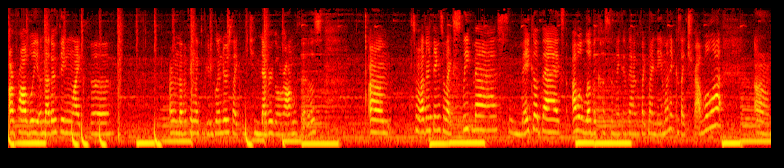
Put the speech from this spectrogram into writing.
are probably another thing like the or another thing like the beauty blenders, like you can never go wrong with those. Um, some other things are like sleep masks, makeup bags. I would love a custom makeup bag with like my name on it because I travel a lot. Um,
